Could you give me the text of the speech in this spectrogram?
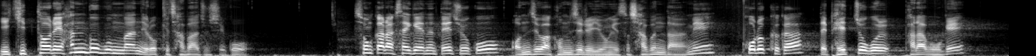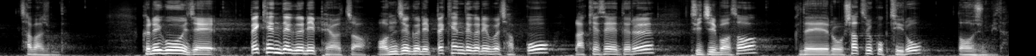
이 깃털의 한 부분만 이렇게 잡아주시고 손가락 세 개는 떼주고 엄지와 검지를 이용해서 잡은 다음에 코르크가 내 배 쪽을 바라보게 잡아줍니다. 그리고 이제 백핸드 그립 배웠죠. 엄지 그립, 백핸드 그립을 잡고 라켓 헤드를 뒤집어서 그대로 셔틀콕 뒤로 넣어줍니다.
